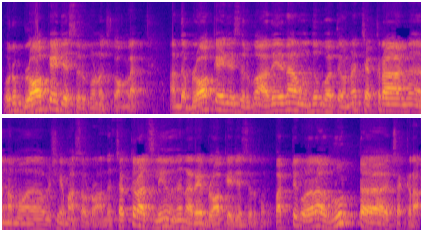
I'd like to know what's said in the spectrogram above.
ஒரு பிளாக்கேஜஸ் இருக்கும்னு வச்சுக்கோங்களேன். அந்த பிளாக்கேஜஸ் இருக்கும். அதே தான் வந்து பார்த்தோம்னா சக்ரான்னு நம்ம விஷயமா சொல்கிறோம் அந்த சக்ராஸ்லேயும் வந்து நிறைய பிளாக்கேஜஸ் இருக்கும். பர்டிகுலராக ரூட் சக்ரா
